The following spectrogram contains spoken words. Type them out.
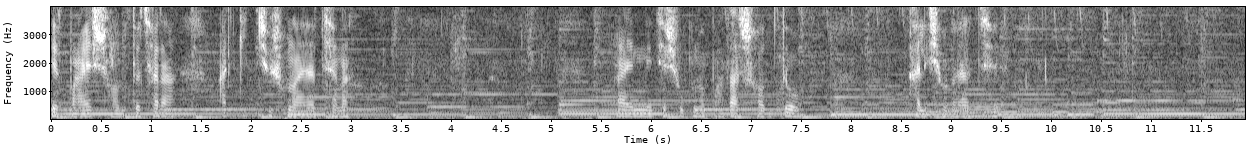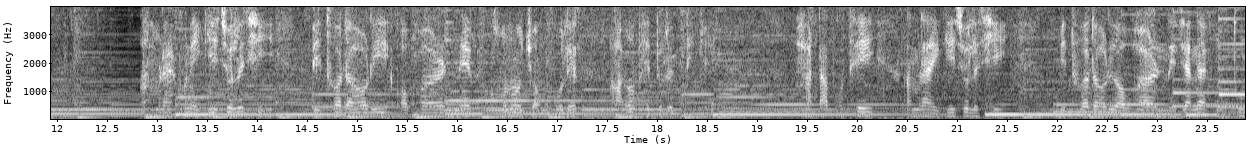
নিজের পায়ের শব্দ ছাড়া আর কিচ্ছু শোনা যাচ্ছে না। পায়ের নিচে শুকনো পাতার শব্দ খালি শোনা যাচ্ছে। আমরা এখন এগিয়ে চলেছি বেথুয়াডাহরি অভয়ারণ্যের ঘন জঙ্গলের আরও ভেতরের দিকে। হাঁটা পথেই আমরা এগিয়ে চলেছি। বেথুয়াডাহরি অভয়ারণ্যে যেন এক নতুন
